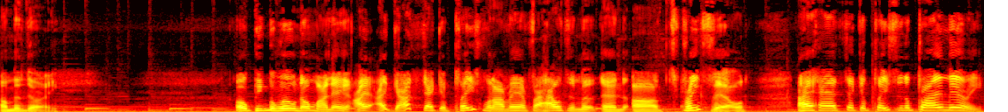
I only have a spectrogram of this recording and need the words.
of Missouri. Oh, people will know my name. I, I got second place when I ran for House in, in uh, Springfield. I had second place in the primary.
